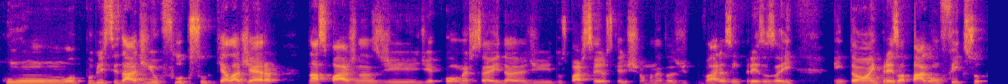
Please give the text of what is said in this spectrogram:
com publicidade e o fluxo que ela gera nas páginas de, e-commerce aí da, de, dos parceiros que eles chamam, né, das várias empresas aí. Então a empresa paga um fixo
